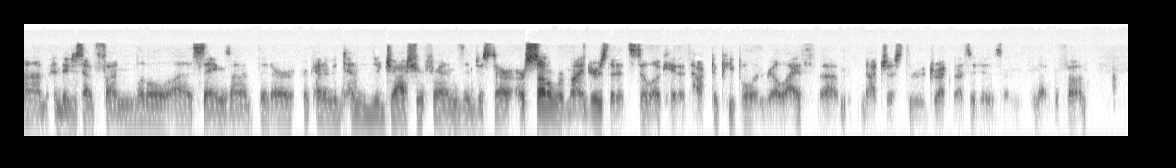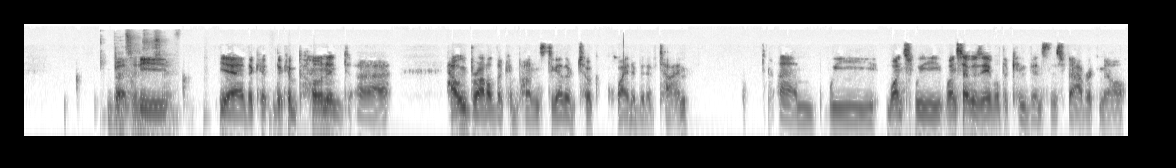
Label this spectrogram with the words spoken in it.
Um, and they just have fun little uh, sayings on it that are, are, kind of intended to josh your friends and just are, are, subtle reminders that it's still okay to talk to people in real life, um, not just through direct messages and, and on your phone. But the yeah the the component uh, how we brought all the components together took quite a bit of time. Um, we once we once I was able to convince this fabric mill,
